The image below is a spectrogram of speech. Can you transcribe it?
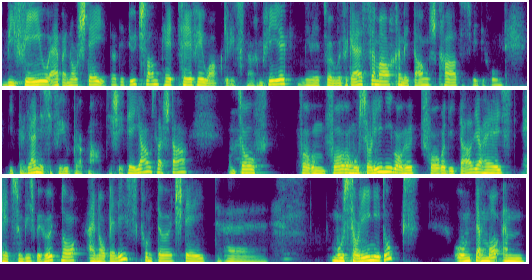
wie viel eben noch steht. In Deutschland hat sehr viel abgerissen nach dem Krieg. Wir wollen vergessen machen, mit Angst gehabt, dass es wieder kommt. Die Italiener sind viel pragmatischer. Die alles stehen. Und so auf vor dem Forum Mussolini, wo heute Forum d'Italia heisst, hat zum Beispiel heute noch ein Obelisk und dort steht äh, Mussolini Dux. Und dem, ähm,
